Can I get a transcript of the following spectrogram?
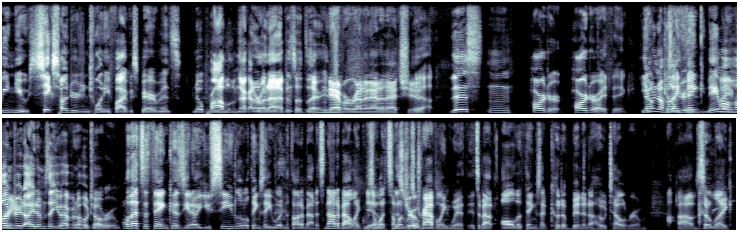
We knew 625 experiments, no problem. They're not gonna run out of episodes there. you know? never running out of that shit. Yeah. This mm, harder, harder. I think. No, Even a 'cause I hundred. think- Name I a agree. hundred items that you have in a hotel room. Well, that's the thing, because you know you see little things that you wouldn't have thought about. It's not about like Yeah, so what someone that's was true. traveling with. It's about all the things that could have been in a hotel room. Um, so like.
